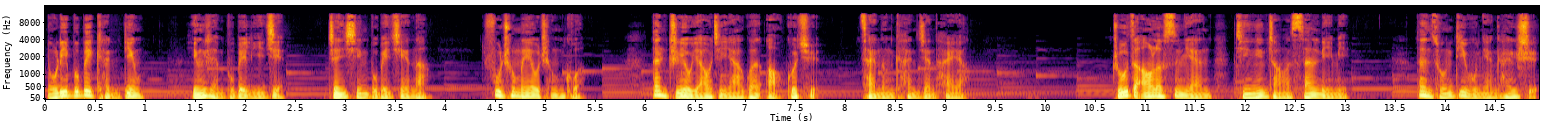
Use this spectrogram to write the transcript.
努力不被肯定，隐忍不被理解，真心不被接纳。付出没有成果，但只有咬紧牙关熬过去，才能看见太阳。竹子熬了四年，仅仅长了三厘米，但从第五年开始，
